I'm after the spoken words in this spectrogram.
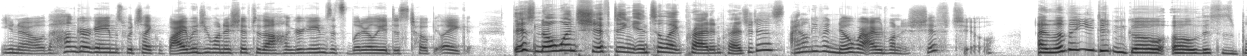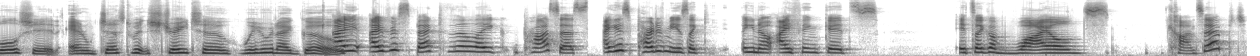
you know, the Hunger Games, which like why would you want to shift to the Hunger Games? It's literally a dystopia. Like there's no one shifting into like Pride and Prejudice. I don't even know where I would want to shift to. I love that you didn't go, oh, this is bullshit, and just went straight to where would I go? I I respect the like process. I guess part of me is like, you know, I think it's it's like a wild concept.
